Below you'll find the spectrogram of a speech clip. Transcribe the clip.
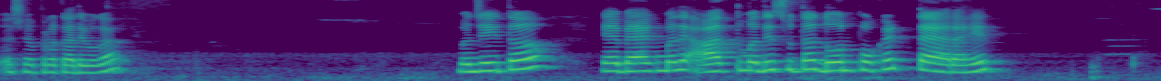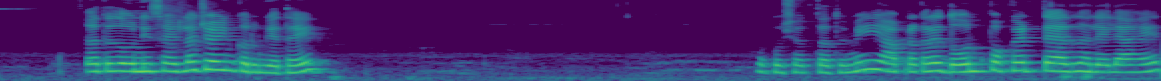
अशा प्रकारे बघा. म्हणजे इथं या बॅगमध्ये आतमध्ये सुद्धा दोन पॉकेट तयार आहेत. आता दोन्ही साईडला जॉईन करून घेत आहे. बघू शकता तुम्ही या प्रकारे दोन पॉकेट तयार झालेले आहेत.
